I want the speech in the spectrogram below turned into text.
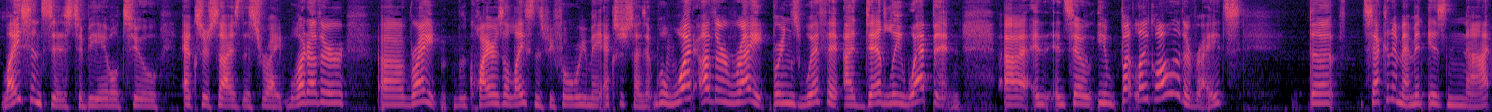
licenses to be able to exercise this right. What other uh, right requires a license before we may exercise it? Well, what other right brings with it a deadly weapon? Uh, and, and so, you know, but like all other rights, the Second Amendment is not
